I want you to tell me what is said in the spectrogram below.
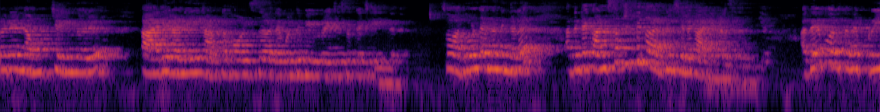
ഒരു നമ്പ് ചെയ്യുന്ന ഒരു കാര്യമാണ് ഈ ആൽക്കഹോൾസ് അതേപോലത്തെ ബീവറേജസ് ഒക്കെ ചെയ്യുന്നത്. സോ അതുകൊണ്ട് തന്നെ നിങ്ങൾ അതിന്റെ കൺസെപ്ഷന്റെ കാര്യത്തിൽ ചില കാര്യങ്ങൾ ശ്രദ്ധിക്കുക. അതേപോലെ തന്നെ പ്രീ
